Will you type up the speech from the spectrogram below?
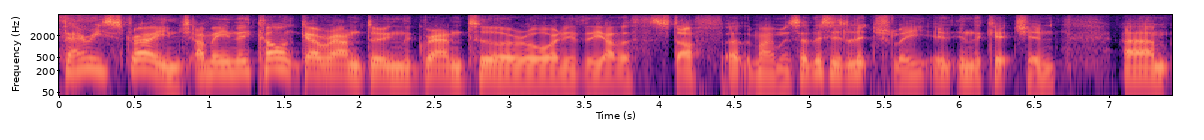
very strange. I mean, they can't go around doing the grand tour or any of the other stuff at the moment. So this is literally in, in the kitchen. Um,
